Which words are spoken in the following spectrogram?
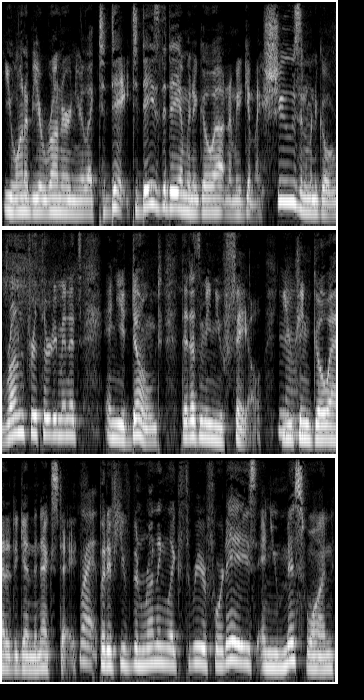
you want to be a runner and you're like today, today's the day I'm going to go out and I'm going to get my shoes and I'm going to go run for 30 minutes and you don't, that doesn't mean you fail. You can go at it again the next day. Right. But if you've been running like 3 or 4 days and you miss one,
